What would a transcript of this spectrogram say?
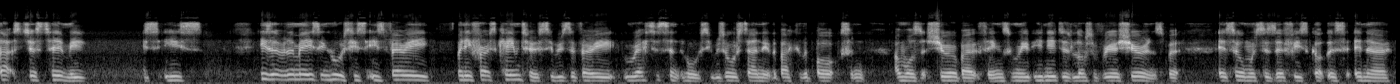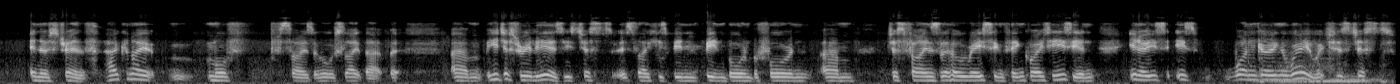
that's just him. He, he's, he's, he's an amazing horse. He's, he's very, when he first came to us, he was a very reticent horse. He was always standing at the back of the box and, and wasn't sure about things. And we, he needed a lot of reassurance. But it's almost as if he's got this inner inner strength. How can I anthropomorphize a horse like that? But um, he just really is. He's just it's like he's been been born before and um, just finds the whole racing thing quite easy. And you know, he's he's one going away, which is just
